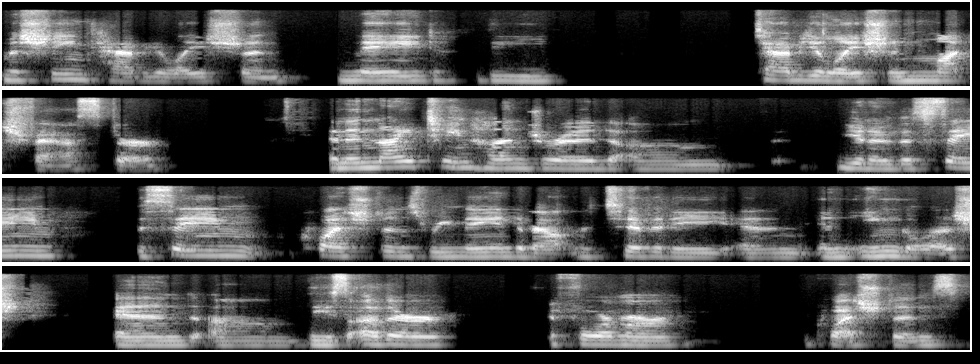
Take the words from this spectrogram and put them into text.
machine tabulation made the tabulation much faster. And in 1900, um, you know, the same, the same questions remained about nativity and in English and um, these other former questions,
